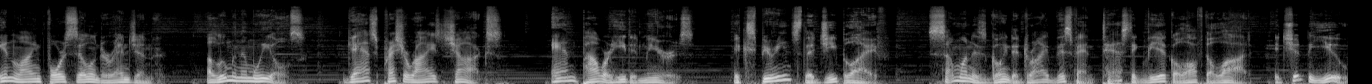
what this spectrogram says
inline four-cylinder engine, aluminum wheels, gas pressurized shocks, and power heated mirrors. Experience the Jeep life. Someone is going to drive this fantastic vehicle off the lot. It should be you.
